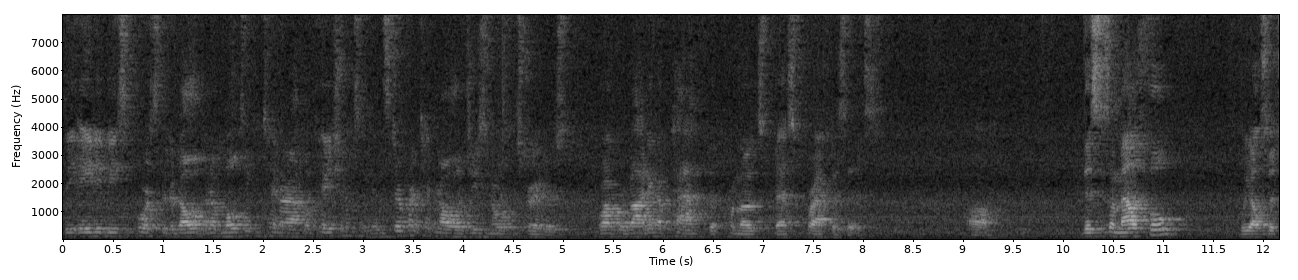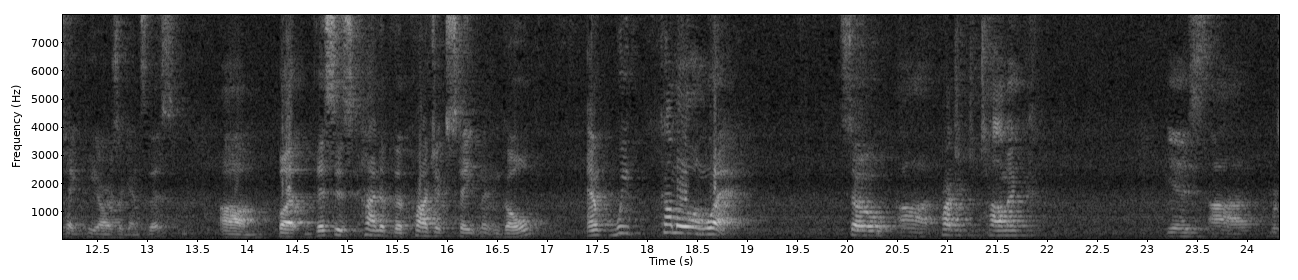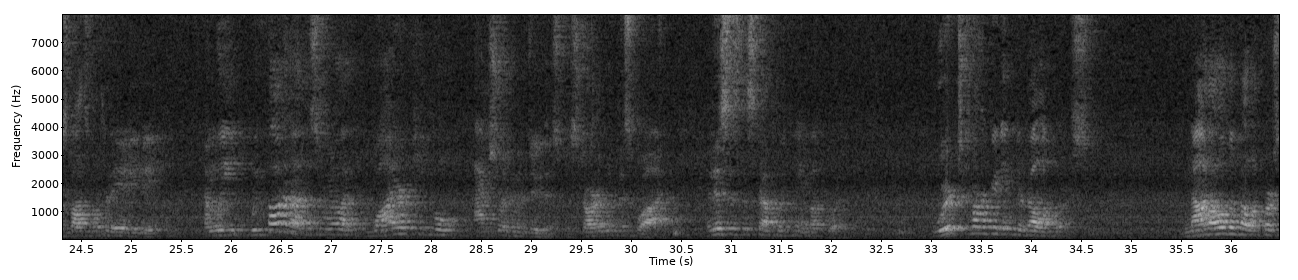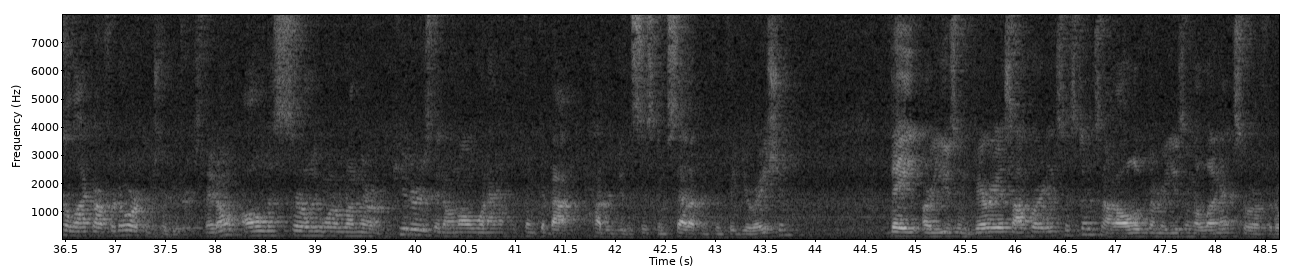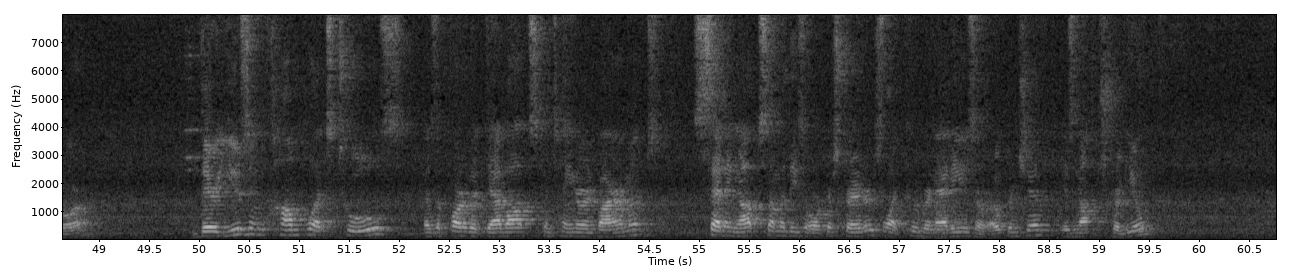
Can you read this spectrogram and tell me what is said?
The ADB supports the development of multi-container applications against different technologies and orchestrators while providing a path that promotes best practices. Um, this is a mouthful. We also take PRs against this. Um, but this is kind of the project statement and goal. And we've come a long way. So uh, Project Atomic is uh, responsible for the ADB. And we, we thought about this and we were like, why are people actually going to do this? We started with this why. And this is the stuff we came up with. We're targeting developers. Not all developers are like our Fedora contributors. They don't all necessarily want to run their own computers. They don't all want to have to think about how to do the system setup and configuration. They are using various operating systems. Not all of them are using a Linux or a Fedora. They're using complex tools as a part of a DevOps container environment. Setting up some of these orchestrators like Kubernetes or OpenShift is not trivial.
